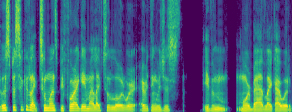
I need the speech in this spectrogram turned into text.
it was specifically like two months before I gave my life to the Lord, where everything was just even more bad. Like I would,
